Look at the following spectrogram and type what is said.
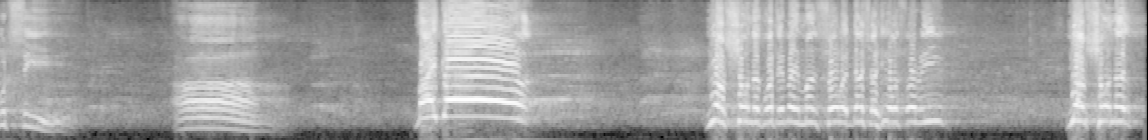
good seed. Ah. My God! You have shown us whatever a man soweth, that shall he also reap. You have shown us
